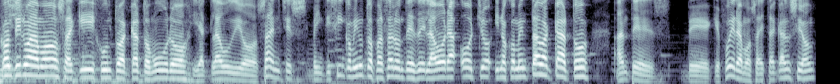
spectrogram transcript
Continuamos aquí junto a Cato Muro y a Claudio Sánchez. 25 minutos pasaron desde la hora 8 y nos comentaba Cato, antes de que fuéramos a esta canción,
